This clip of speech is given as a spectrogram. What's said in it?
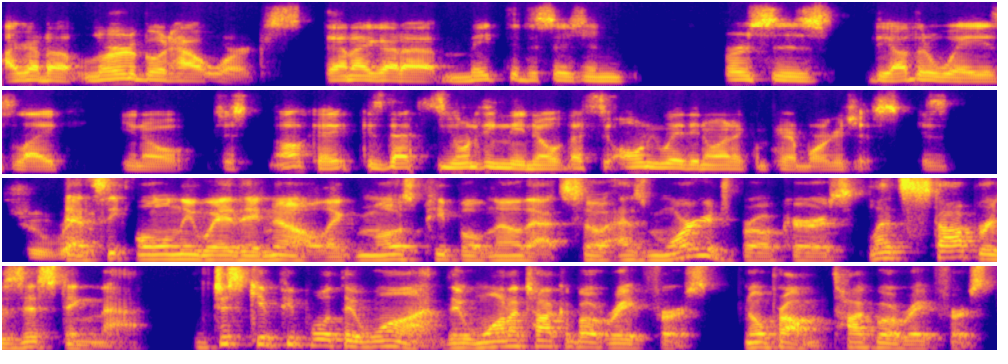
I got to learn about how it works. Then I got to make the decision versus the other way is like you know just okay because that's the only thing they know that's the only way they know how to compare mortgages is through rate. that's the only way they know like most people know that. So as mortgage brokers let's stop resisting that. Just give people what they want. They want to talk about rate first. No problem talk about rate first.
